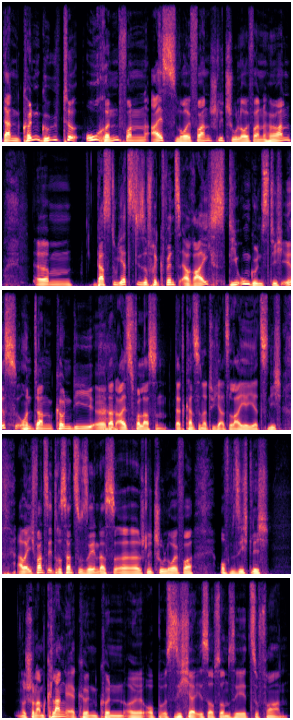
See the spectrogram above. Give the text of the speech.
dann können geübte Ohren von Eisläufern, Schlittschuhläufern hören, ähm, dass du jetzt diese Frequenz erreichst, die ungünstig ist und dann können die äh, das Eis verlassen. Das kannst du natürlich als Laie jetzt nicht. Aber ich fand es interessant zu sehen, dass äh, Schlittschuhläufer offensichtlich schon am Klang erkennen können, äh, ob es sicher ist, auf so einem See zu fahren.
